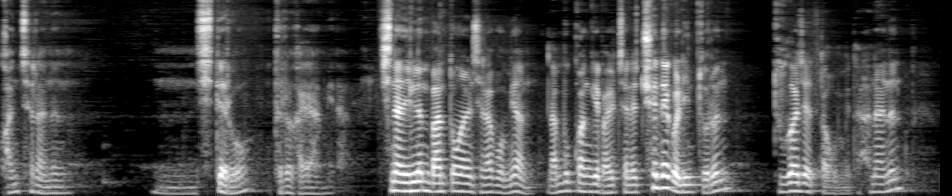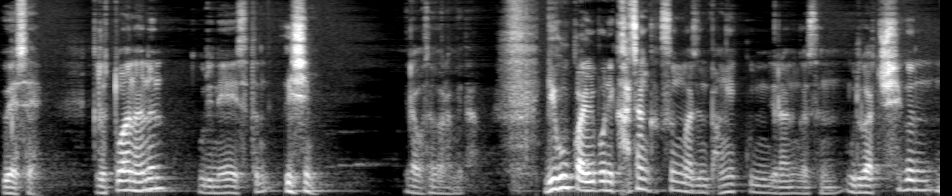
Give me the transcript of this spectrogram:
관철하는 음, 시대로 들어가야 합니다. 지난 1년 반 동안을 지나보면 남북관계 발전의 최대 걸림돌은 두 가지였다고 봅니다. 하나는 외세, 그리고 또 하나는 우리 내에 있었던 의심이라고 생각합니다. 미국과 일본이 가장 극성맞은 방해꾼이라는 것은 우리가 최근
